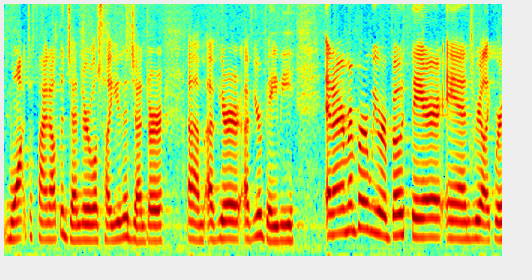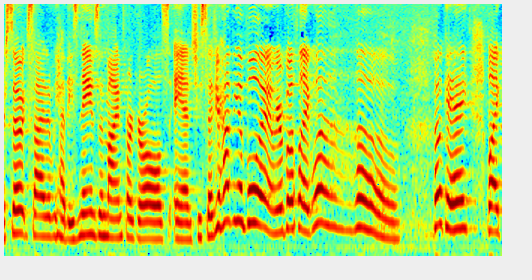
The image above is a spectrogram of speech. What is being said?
want to find out the gender, will tell you the gender um, of, your, of your baby. And I remember we were both there and we were like, we are so excited. We had these names in mind for girls. And she said, you're having a boy. And we were both like, whoa okay. Like,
